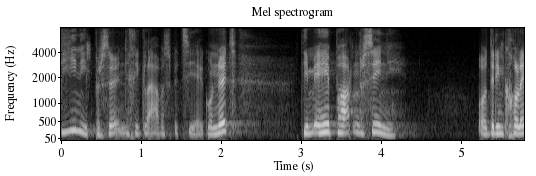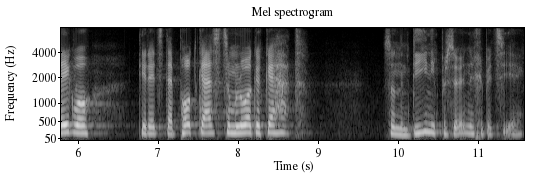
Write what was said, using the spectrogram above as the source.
Deine persönliche Glaubensbeziehung. Und nicht deinem Ehepartner Sinne. Oder deinem Kollegen, der dir jetzt den Podcast zum Schauen gegeben hat. Sondern deine persönliche Beziehung.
